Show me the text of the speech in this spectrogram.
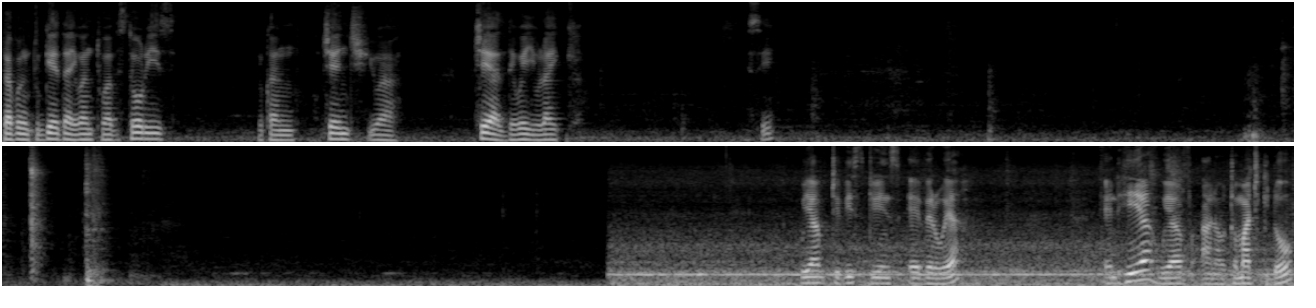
traveling together you want to have stories. You can change your chair the way you like. You see? We have TV screens everywhere and here we have an automatic door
